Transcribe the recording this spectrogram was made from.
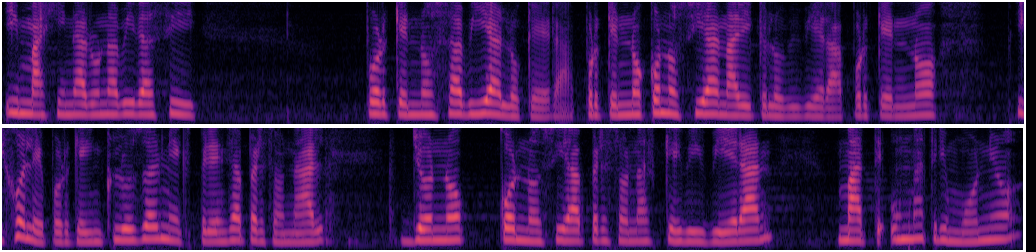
imaginar una vida así porque no sabía lo que era, porque no conocía a nadie que lo viviera, porque no, híjole, porque incluso en mi experiencia personal, yo no conocía a personas que vivieran mate- un matrimonio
